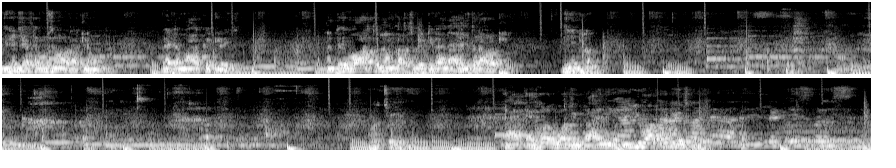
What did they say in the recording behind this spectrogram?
దీంట్లో ఎట్ట కోసం వాటర్ అట్లే ఉంది. బయట మార్కెట్లో వేసి అంటే ఇది వాడుతున్నాం ఖర్చు పెట్టి కానీ హెల్త్ రావట్లేదు. దీంట్లో అది కూడా పోతుంది. ఆయన ఈ వాటర్ కూడా చేసుకోవాలి ఎలర్జీస్ కూడా వస్తున్నాయి.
